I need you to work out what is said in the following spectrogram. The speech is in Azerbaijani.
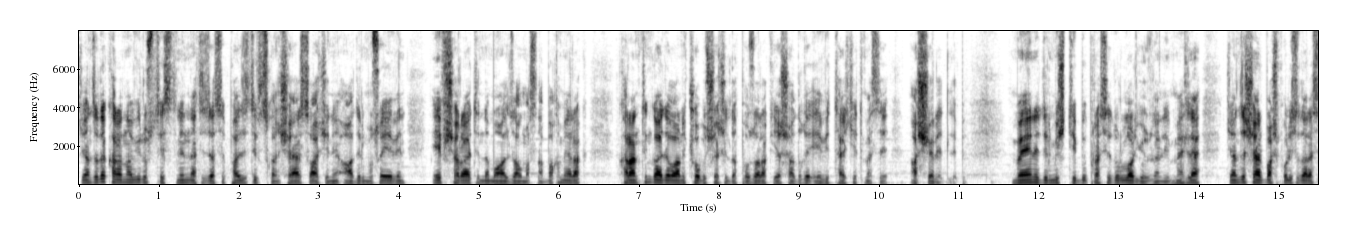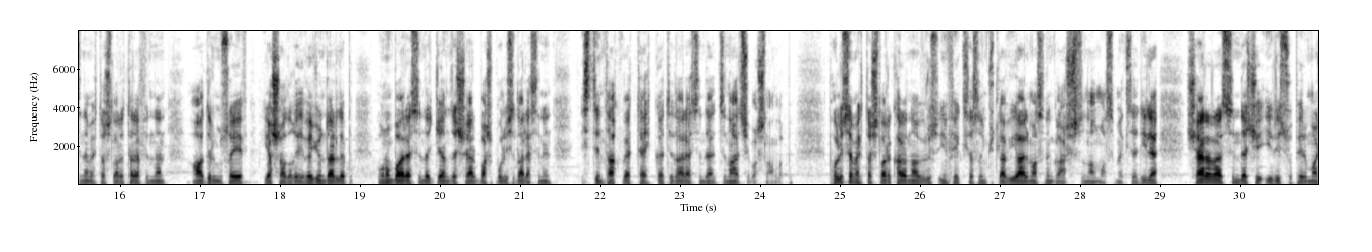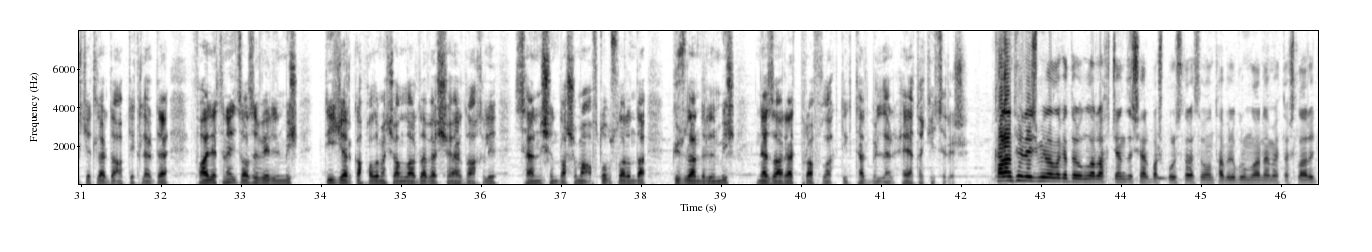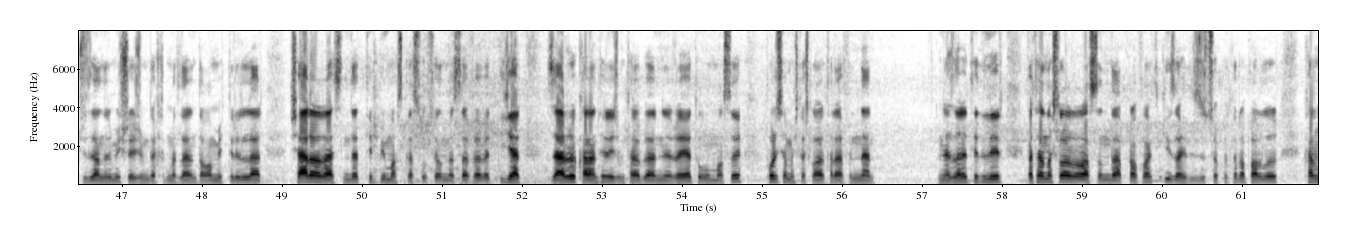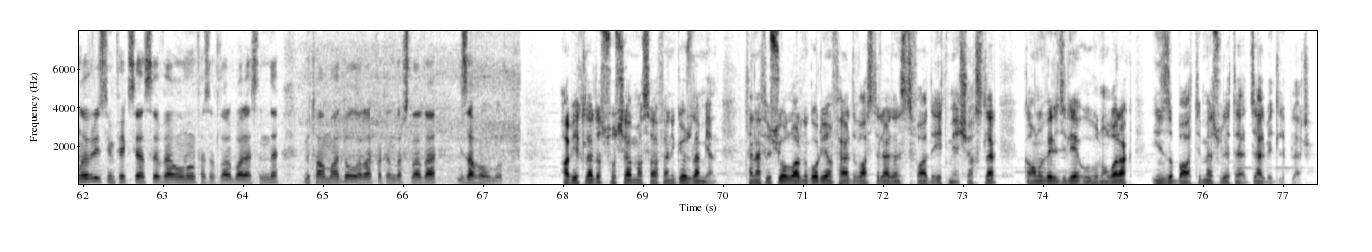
Gəncədə koronavirus testinin nəticəsi pozitiv çıxan şəhər sakini Adil Musayevin ev şəraitində müalicə almasına baxmayaraq, karantin qaydalarını kobud şəkildə pozaraq yaşadığı evi tərk etməsi aşkar edilib. Müəyyən edilmiş tibbi prosedurlar gözlənilməklə Gəncə şəhər Baş Polis İdarəsinin əməkdaşları tərəfindən Adil Musayev yaşadığı evə göndərilib. Onun barəsində Gəncə şəhər Baş Polis İdarəsinin İstintaq və Təhqiqat İdarəsində cinayət işi başlanılıb. Polis əməkdaşları koronavirus infeksiyasının kütləvi yayılmasının qarşısının alması məqsədi ilə şəhər ərazisindəki iri supermarketlərdə, apteklərdə fəaliyyətinə icazə verilmiş digər qapalı məkanlarda və şəhərdaxili sərnişin daşıma avtobuslarında gücləndirilmiş nəzarət profilaktik tədbirlər həyata keçirir. Karantin rejimi ilə əlaqədar olaraq Gəncə şəhər Baş Polis İdarəsi və onun tabe qurumlarının əməkdaşları gücləndirilmiş rejimdə xidmətlərini davam etdirirlər. Şəhər ərazisində tibbi maska, sosial məsafə və digər zəruri karantin rejimi tələblərinin riayət olunması polis əməkdaşları tərəfindən nəzarət edilir. Vətəndaşlar arasında profilaktiki izah edici söhbətlər aparılır. Koronavirus infeksiyası və onun fəsadları barəsində mütəmadi olaraq vətəndaşlara izah olunur. Obyektlərdə sosial məsafəni gözləməyən, tənəffüs yollarını qoruyan fərdi vasitələrdən istifadə etməyən şəxslər qanunvericiliyə uyğun olaraq inzibati məsuliyyətə cəlb ediliblər.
